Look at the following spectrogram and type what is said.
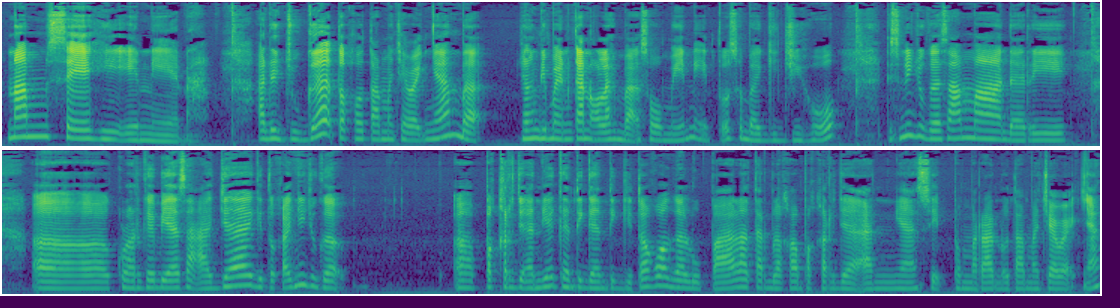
Nam Sehi ini. Nah ada juga tokoh utama ceweknya Mbak yang dimainkan oleh Mbak Somin itu sebagai Jiho. Di sini juga sama dari uh, keluarga biasa aja gitu kayaknya juga uh, pekerjaan dia ganti-ganti gitu. Aku agak lupa latar belakang pekerjaannya si pemeran utama ceweknya.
